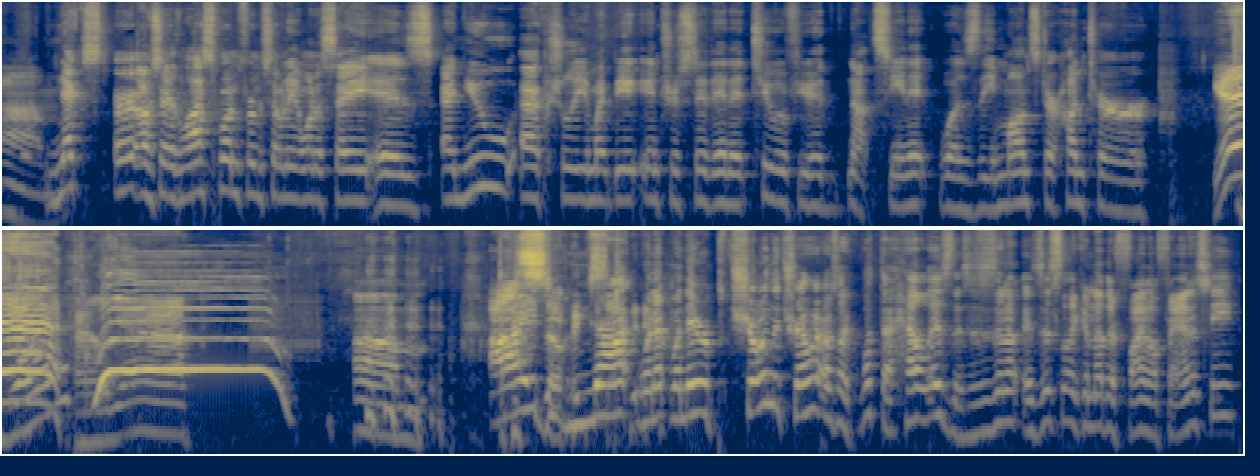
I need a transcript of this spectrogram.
Um, Next, or oh, sorry, the last one from Sony I want to say is, and you actually might be interested in it too if you had not seen it, was the Monster Hunter. yeah. World? Hell yeah! Um, I so did not when I, when they were showing the trailer. I was like, "What the hell is this? Is this, is this like another Final Fantasy?"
